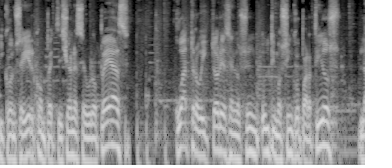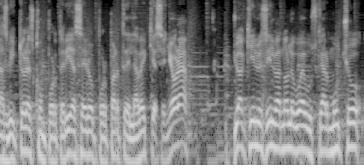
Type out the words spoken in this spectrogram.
y conseguir competiciones europeas. Cuatro victorias en los últimos cinco partidos. Las victorias con portería cero por parte de la vecchia señora. Yo aquí, Luis Silva, no le voy a buscar mucho.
